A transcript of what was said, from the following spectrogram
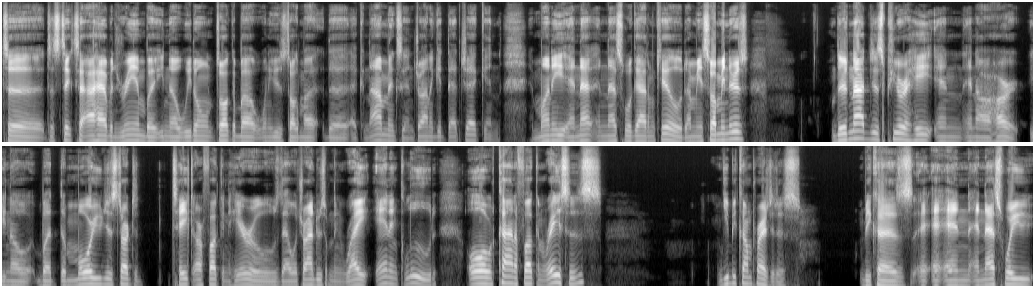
to to stick to I have a dream, but you know we don't talk about when he was talking about the economics and trying to get that check and, and money and that and that's what got him killed. I mean, so I mean, there's there's not just pure hate in in our heart, you know, but the more you just start to take our fucking heroes that were trying to do something right and include all kind of fucking races, you become prejudiced because and and that's where you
